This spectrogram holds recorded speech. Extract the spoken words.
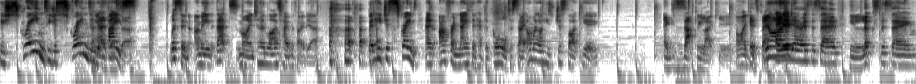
who screams. He just screams in your face. Listen, I mean, that's my internalized homophobia. but he just screams. And our friend Nathan had the gall to say, oh my god, he's just like you. Exactly like you. I- His You know behaviour is the same. He looks the same.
